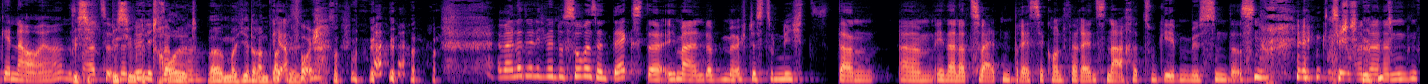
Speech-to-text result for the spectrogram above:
Genau, ja. Das bisschen, war zu, bisschen natürlich, getrollt, weil man hier dran Ja, wackelt. voll. Ich meine, natürlich, wenn du sowas entdeckst, da, ich meine, da möchtest du nicht dann ähm, in einer zweiten Pressekonferenz nachher zugeben müssen, dass irgendjemand einen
